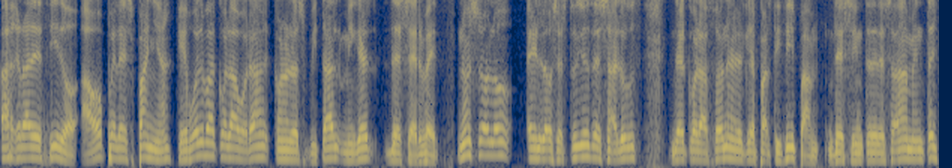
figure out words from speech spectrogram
agradecido a Opel España que vuelva a colaborar con el Hospital Miguel de Servet. No solo en los estudios de salud del corazón en el que participan desinteresadamente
